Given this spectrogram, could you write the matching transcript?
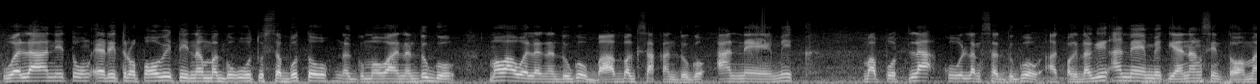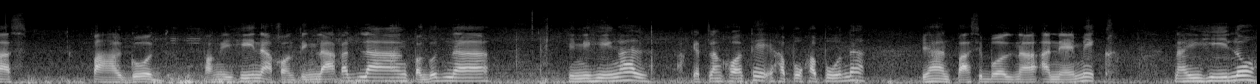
wala nitong erythropoietin na mag-uutos sa buto na gumawa ng dugo, mawawala ng dugo, babagsak ang dugo, anemic, maputla, kulang sa dugo. At pag naging anemic, yan ang sintomas. Pagod, panghihina, konting lakad lang, pagod na, hinihingal, akit lang konti, hapong-hapo na. Yan, possible na anemic, nahihilo,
